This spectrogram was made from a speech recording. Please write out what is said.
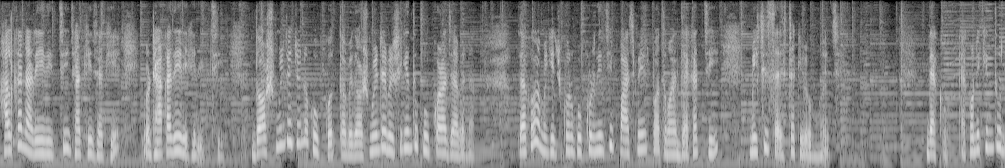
হালকা নাড়িয়ে নিচ্ছি, ঝাঁকিয়ে ঝাঁকিয়ে। এবার ঢাকা দিয়ে রেখে দিচ্ছি। দশ মিনিটের জন্য কুক করতে হবে। দশ মিনিটের বেশি কিন্তু কুক করা যাবে না। দেখো আমি কিছুক্ষণ কুক করে নিচ্ছি। পাঁচ মিনিট পর তোমাদের দেখাচ্ছি মিষ্টির সাইজটা কীরকম হয়েছে। দেখো, এখনই কিন্তু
